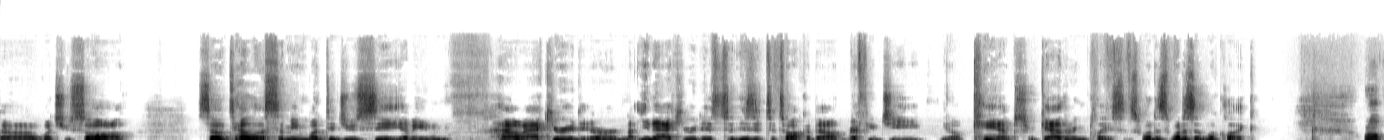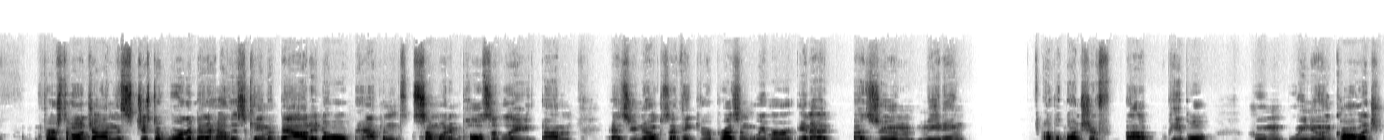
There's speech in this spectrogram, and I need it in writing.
uh, what you saw. So tell us, I mean, what did you see? I mean, how accurate or inaccurate is to, is it to talk about refugee you know camps or gathering places? What is what does it look like? Well first of all john this just a word about how this came about. It all happened somewhat impulsively. Um, as you know because i think you were present we were in a, a zoom meeting of a bunch of uh, people whom we knew in college.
